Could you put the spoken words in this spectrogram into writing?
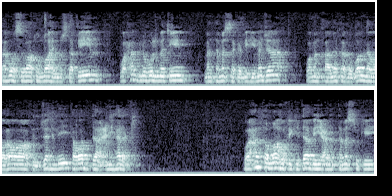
فهو صراط الله المستقيم وحبله المتين. من تمسك به نجا ومن خالفه ضل وغوى في الجهل تردى يعني هلك. وأحث الله في كتابه على التمسك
